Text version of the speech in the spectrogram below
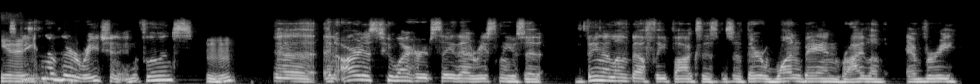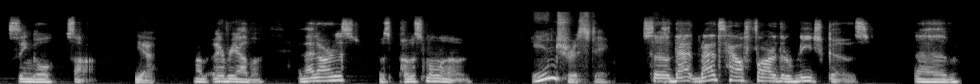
and speaking of their reach and influence Mhm. uh, an artist who i heard say that recently who said the thing i love about fleet foxes is that they're one band where i love every single song Yeah. every album and that artist was post malone interesting So that that's how far the reach goes. Um,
